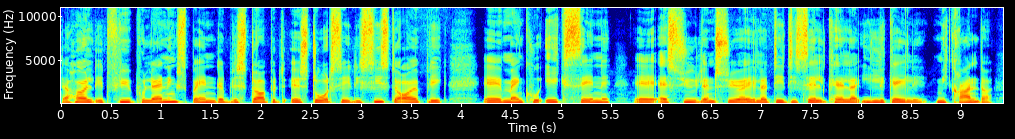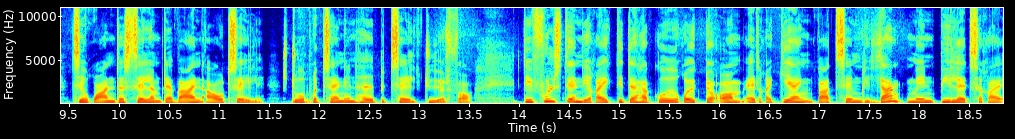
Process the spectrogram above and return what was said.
Der holdt et fly på landingsbanen, der blev stoppet øh, stort set i sidste øjeblik. Øh, man kunne ikke sende øh, asylansøgere, eller det de selv kalder illegale migranter, til Rwanda, selvom der var en aftale, Storbritannien havde betalt dyrt for. Det er fuldstændig rigtigt, der har gået rygter om, at regeringen var temmelig langt med en bilateral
